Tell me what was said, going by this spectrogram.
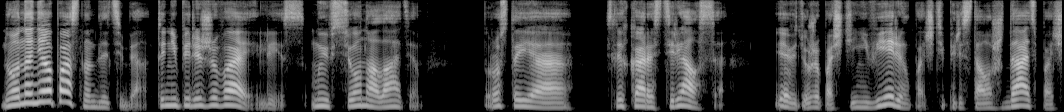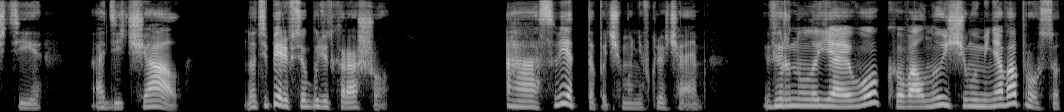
но она не опасна для тебя. Ты не переживай, Лис, мы все наладим. Просто я слегка растерялся. Я ведь уже почти не верил, почти перестал ждать, почти одичал. Но теперь все будет хорошо. А свет-то почему не включаем? Вернула я его к волнующему меня вопросу,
